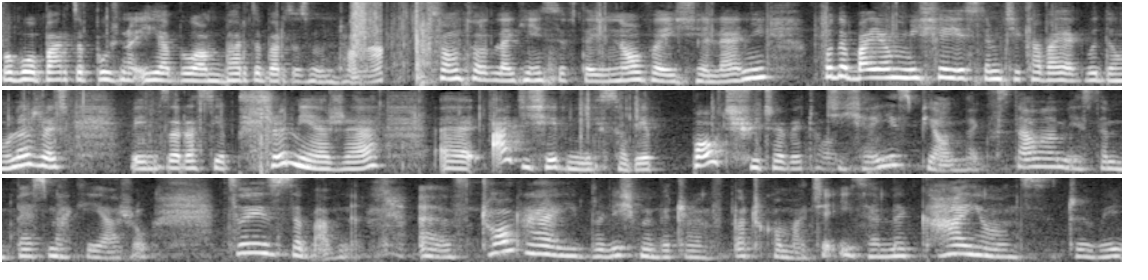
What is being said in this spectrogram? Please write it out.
bo było bardzo późno i ja byłam bardzo, bardzo zmęczona. Są to leginsy w tej nowej zieleni. Podobają mi się, jestem ciekawa jak będą leżeć, więc zaraz je przymierzę, e, a dzisiaj w nich sobie poćwiczę wieczorem. Dzisiaj jest piątek, wstałam, jestem bez makijażu, co jest zabawne. E, Wczoraj byliśmy wieczorem w paczkomacie i zamykając drzwi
